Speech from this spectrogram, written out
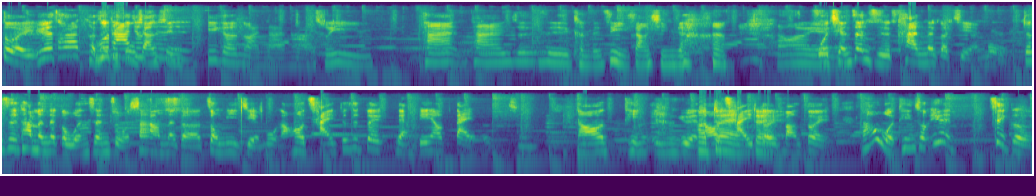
对，因为他可能他不相信一个暖男嘛，所以。他他就是可能自己伤心这样，然后我前阵子看那个节目，就是他们那个纹身左上那个综艺节目，然后猜就是对两边要戴耳机，然后听音乐，然后猜对方对。然后我听说，因为这个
